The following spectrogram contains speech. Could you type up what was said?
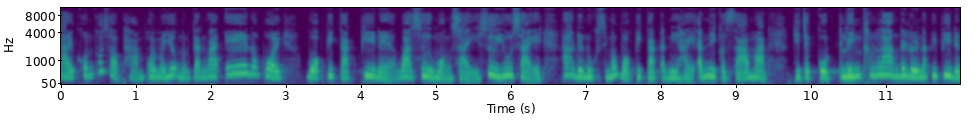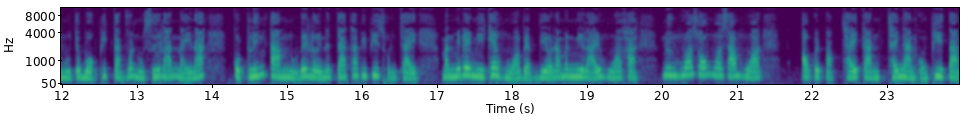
หลายคนก็สอบถามพลอยมาเยอะเหมือนกันว่า เอ๊น้องพลอยบอกพี่กัดพี่เนี่ยว่าซื้อหมองใสซื้อยู่ใสอ้าวเดี๋ยวหนูสิมาบอกพี่กัดอันนี้ให้อันนี้ก็สามารถที่จะกดลิงก์ข้างล่างได้เลยนะพี่ๆเดี๋ยวหนูจะบอกพี่กัดว่าหนูซื้อร้านไหนนะกดลิงก์ตามหนูได้เลยนะจ๊ะถ้าพี่ๆสนใจ มันไม่ได้มีแค่หัวแบบเดียวนะ มันมีหลายหัวค่ะหนึ่งหัวสองหัวสามหัวเอาไปปรับใช้การใช้งานของพี่ตาม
